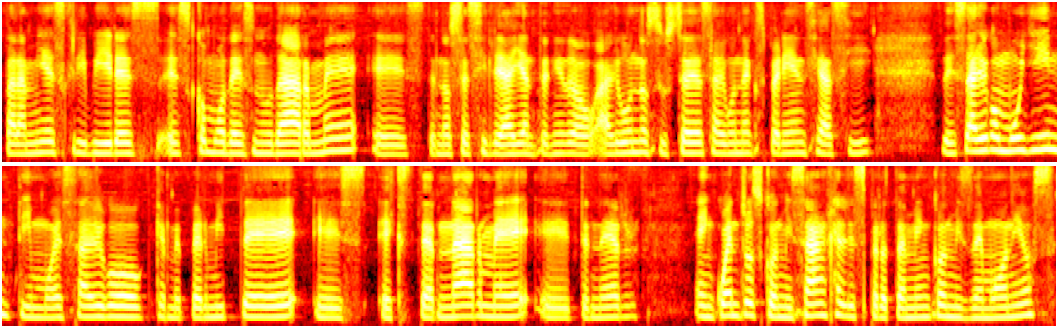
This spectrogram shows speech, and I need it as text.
Para mí escribir es, es como desnudarme. Este, no sé si le hayan tenido algunos de ustedes alguna experiencia así. Es algo muy íntimo, es algo que me permite es, externarme, eh, tener encuentros con mis ángeles, pero también con mis demonios.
